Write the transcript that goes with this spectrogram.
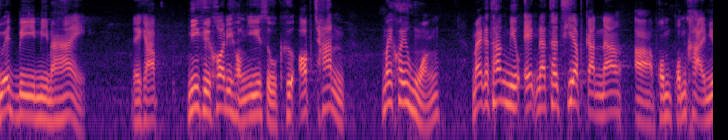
USB มีมาให้นะครับนี่คือข้อดีของ e s u คือออปชั่นไม่ค่อยห่วง แม้กระทั่ง m ิ X นะถ้าเทียบกันนะอ่าผมผมขาย m ิ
